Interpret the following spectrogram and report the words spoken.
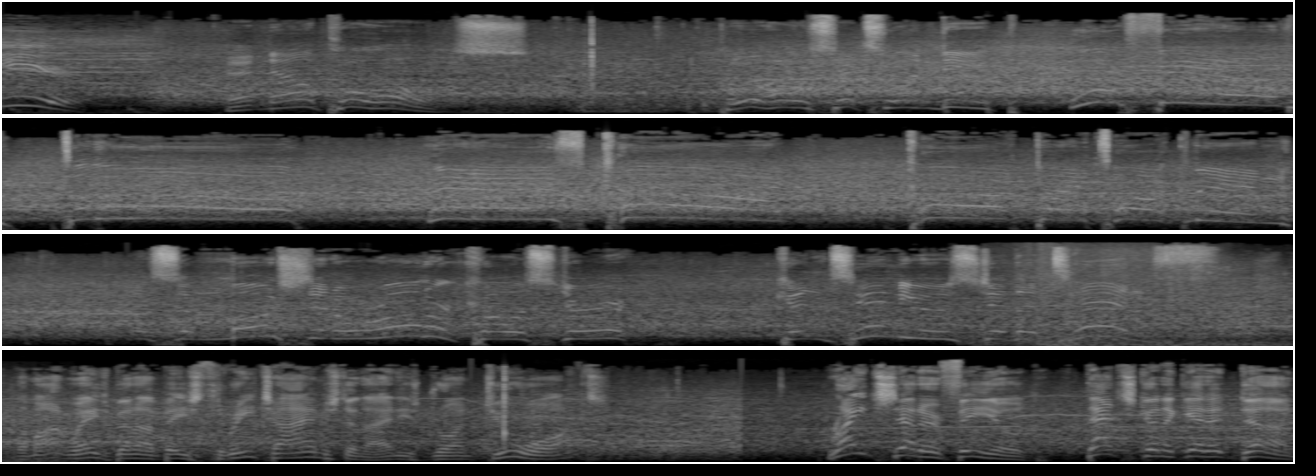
year. And now Pujols. Pujols hits one deep. Left field to the wall. It is caught. Caught by Tauchman. This emotional roller coaster continues to the 10th. Lamont Wade's been on base three times tonight. He's drawn two walks. Right center field. That's going to get it done.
